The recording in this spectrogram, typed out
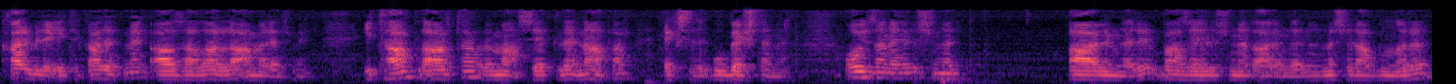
Kalb ile itikad etmek. Azalarla amel etmek. İtaatla artar ve masiyetle ne yapar? Eksilir. Bu beş temel. O yüzden ehl sünnet alimleri, bazı ehl sünnet alimlerimiz mesela bunları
